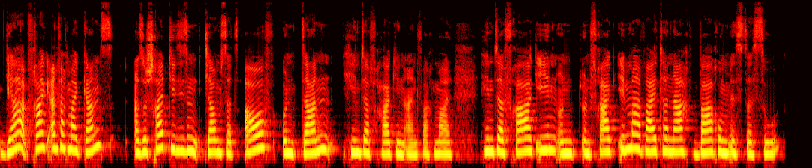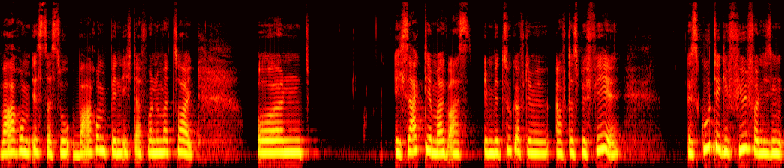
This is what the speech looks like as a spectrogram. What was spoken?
ja, frag einfach mal ganz also schreib dir diesen Glaubenssatz auf und dann hinterfrag ihn einfach mal. Hinterfrag ihn und, und frag immer weiter nach, warum ist das so? Warum ist das so? Warum bin ich davon überzeugt? Und ich sag dir mal was in Bezug auf, dem, auf das Buffet. Das gute Gefühl von diesem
